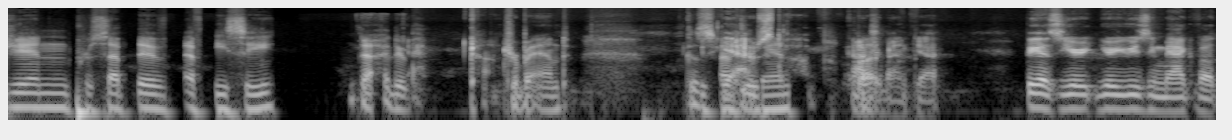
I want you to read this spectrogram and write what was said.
Jyn, Perceptive, FTC? Yeah, I do Yeah. contraband because Yeah. you do Contraband. stop. but- Contraband, yeah. because you're you're using Magva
